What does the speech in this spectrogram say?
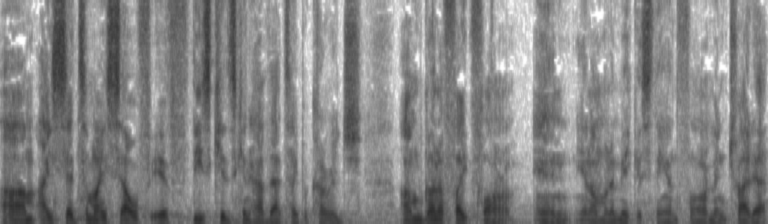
um, I said to myself, if these kids can have that type of courage, I'm gonna fight for them, and and I'm gonna make a stand for them and try to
